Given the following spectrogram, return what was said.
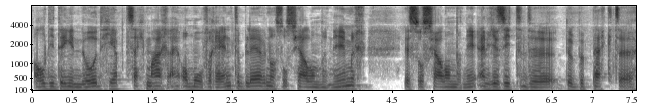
al die dingen nodig hebt zeg maar, om overeind te blijven als sociaal ondernemer, sociaal ondernemer en je ziet de, de beperkte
